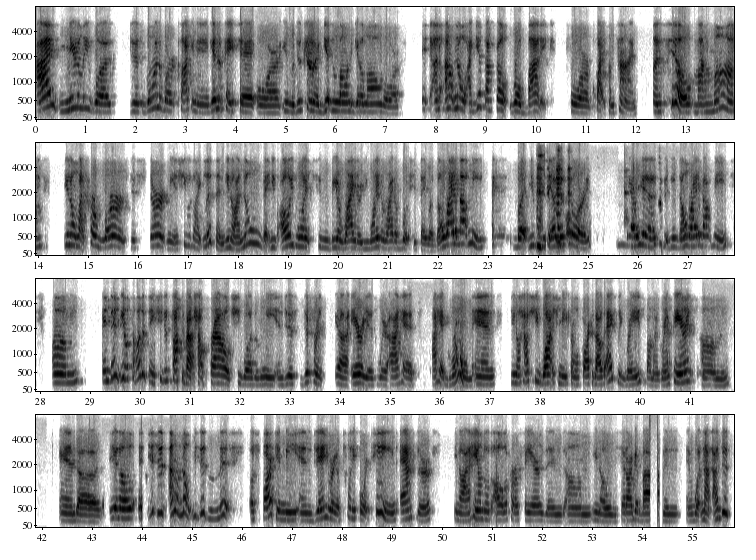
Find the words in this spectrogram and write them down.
I merely was just going to work, clocking in, getting a paycheck, or you know, just kind of getting along to get along, or I, I don't know. I guess I felt robotic for quite some time until my mom, you know, like her words just stirred me, and she was like, "Listen, you know, I know that you've always wanted to be a writer. You wanted to write a book." She said, "Well, don't write about me, but you can tell your story." Yeah, yeah. She said, "Just don't write about me." Um, and then you know some other things. She just talked about how proud she was of me and just different uh, areas where I had I had grown and you know how she watched me from afar because I was actually raised by my grandparents. Um, and uh, you know it, it just I don't know it just lit a spark in me in January of 2014 after you know I handled all of her affairs and um, you know said our goodbyes and and whatnot. I just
